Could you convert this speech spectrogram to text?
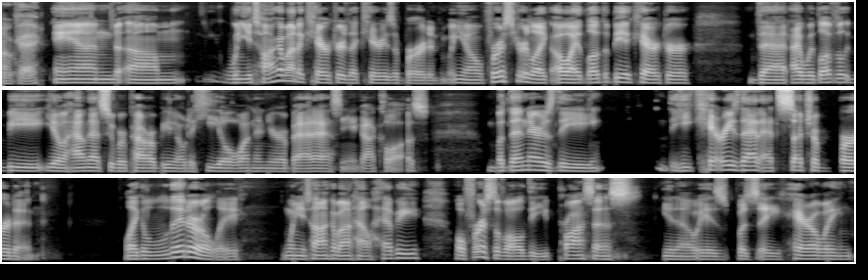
Okay. And um, when you talk about a character that carries a burden, you know, first you're like, oh, I'd love to be a character that I would love to be, you know, have that superpower, of being able to heal, and then you're a badass and you got claws. But then there's the he carries that at such a burden, like literally. When you talk about how heavy, well, first of all, the process, you know, is was a harrowing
